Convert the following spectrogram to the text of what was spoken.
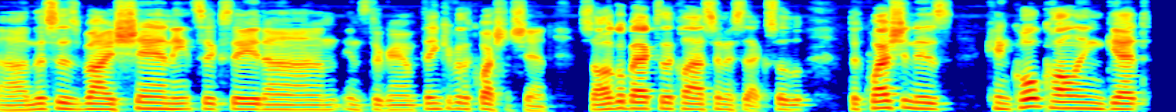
Uh, this is by Shan868 on Instagram. Thank you for the question, Shan. So I'll go back to the class in a sec. So the question is, can cold calling get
